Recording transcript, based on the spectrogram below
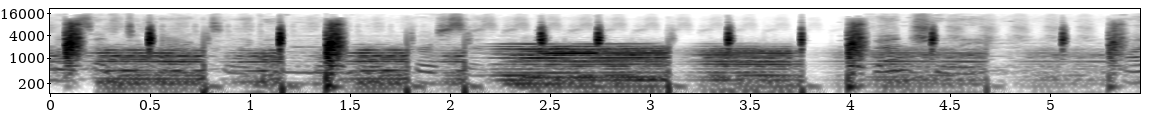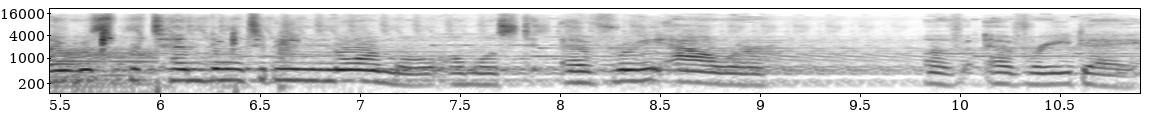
myself to act like a normal person. Eventually, I was pretending to be normal almost every hour of every day.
